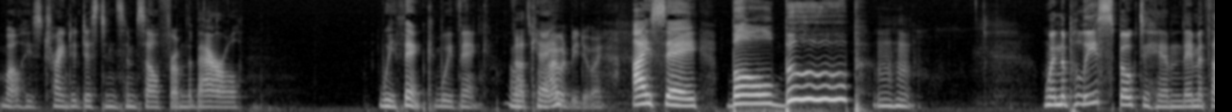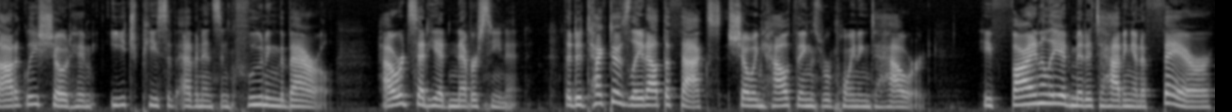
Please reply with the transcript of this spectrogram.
Well, he's trying to distance himself from the barrel, We think. we think. That's Okay. what I would be doing. I say, bull boop. mhm When the police spoke to him, they methodically showed him each piece of evidence, including the barrel. Howard said he had never seen it. The detectives laid out the facts, showing how things were pointing to Howard. He finally admitted to having an affair,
